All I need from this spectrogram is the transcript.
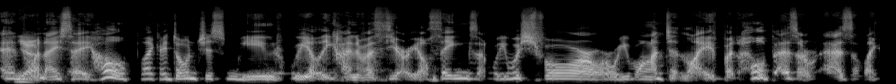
And Yeah. when I say hope, like I don't just mean really kind of ethereal things that we wish for or we want in life, but hope as a as a, like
